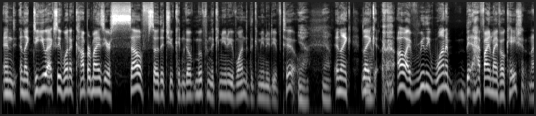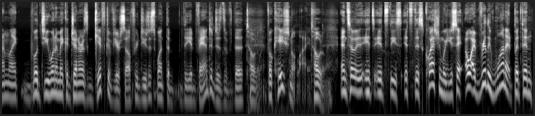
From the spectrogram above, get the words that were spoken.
And and like, do you actually want to compromise yourself so that you can go move from the community of one to the community of two? Yeah. Yeah. And like, like, oh, I really want to be, find my vocation. And I'm like, well, do you want to make a generous gift of yourself, or do you just want the the advantages of the Totally. vocational life? Totally. And so it's it's these it's this question where you say, oh, I really want it, but then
